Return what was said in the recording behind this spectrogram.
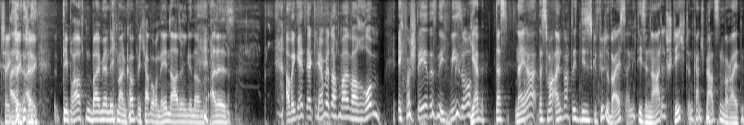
check, Also, check, also, check. die brauchten bei mir nicht mal einen Kopf. Ich habe auch Nähnadeln genommen. Alles. Aber jetzt erklär mir doch mal, warum. Ich verstehe das nicht. Wieso? Ja, das, naja, das war einfach die- dieses Gefühl, du weißt eigentlich, diese Nadel sticht und kann Schmerzen bereiten.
